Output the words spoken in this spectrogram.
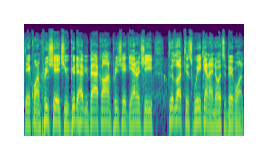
Daquan, appreciate you. Good to have you back on. Appreciate the energy. Good luck this weekend. I know it's a big one.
